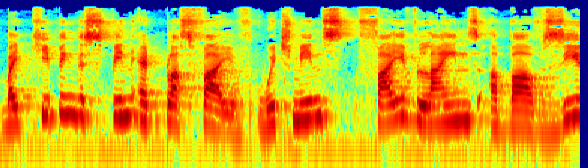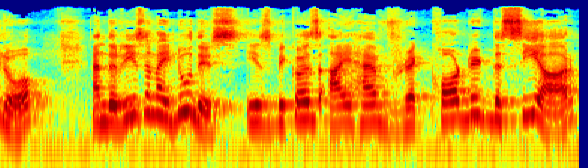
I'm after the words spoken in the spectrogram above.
by keeping the spin at plus 5 which means 5 lines above 0 and the reason I do this is because I have recorded the CR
